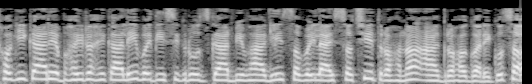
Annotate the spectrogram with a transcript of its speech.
ठगी कार्य भइरहेकाले वैदेशिक रोजगार विभागले सबैलाई सचेत रहन आग्रह गरेको छ।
